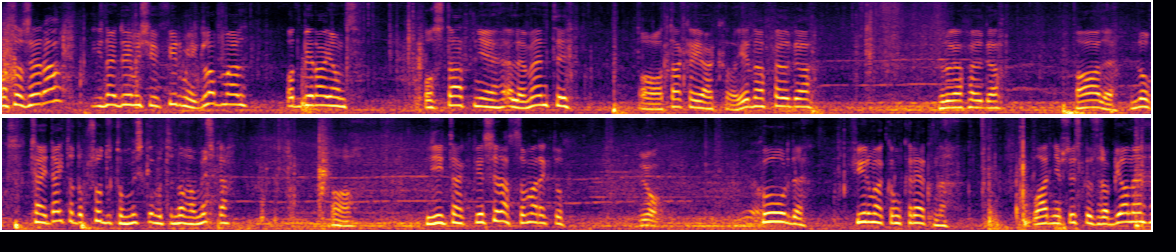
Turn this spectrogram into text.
pasażera i znajdujemy się w firmie Globmal, odbierając ostatnie elementy. O, takie jak o, jedna felga, druga felga. Ale luks. Czekaj, daj to do przodu, tą myszkę, bo to nowa myszka. O. I tak, pierwszy raz co Marek tu Jo. Kurde, firma konkretna. Ładnie wszystko zrobione.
